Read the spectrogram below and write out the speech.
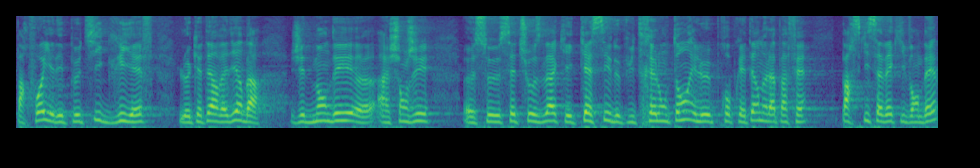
parfois il y a des petits griefs. Le locataire va dire bah, j'ai demandé euh, à changer euh, cette chose-là qui est cassée depuis très longtemps et le propriétaire ne l'a pas fait parce qu'il savait qu'il vendait.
